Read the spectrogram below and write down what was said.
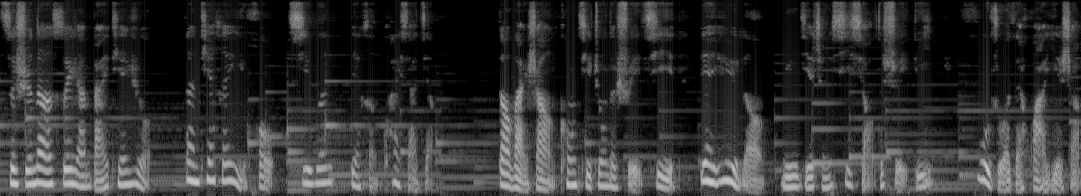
此时呢，虽然白天热，但天黑以后气温便很快下降，到晚上空气中的水汽便遇冷。凝结成细小的水滴，附着在花叶上，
